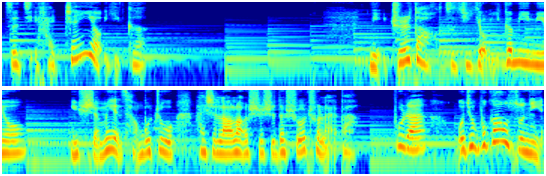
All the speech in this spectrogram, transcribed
自己还真有一个。你知道自己有一个秘密哦，你什么也藏不住，还是老老实实的说出来吧，不然我就不告诉你。”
